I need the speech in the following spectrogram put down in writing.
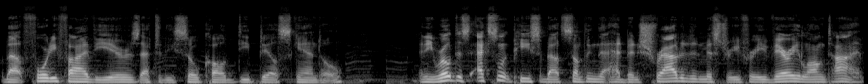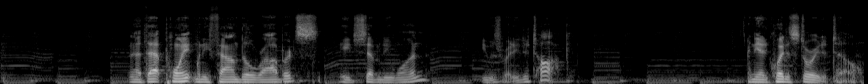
about 45 years after the so called Deepdale scandal. And he wrote this excellent piece about something that had been shrouded in mystery for a very long time. And at that point, when he found Bill Roberts, age 71, he was ready to talk. And he had quite a story to tell.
